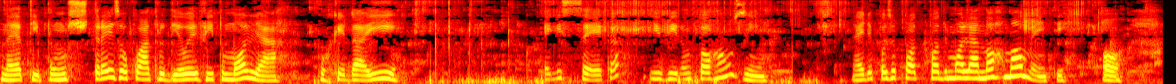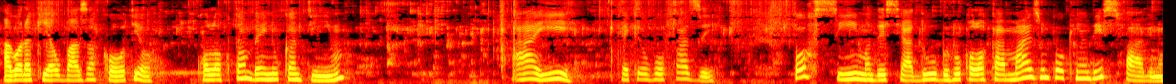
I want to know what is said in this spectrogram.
né? Tipo uns três ou quatro dias eu evito molhar, porque daí ele seca e vira um torrãozinho. Depois eu pode, pode molhar normalmente. Ó, agora aqui é o basacote, ó. Coloco também no cantinho. Aí, o que é que eu vou fazer? Por cima desse adubo, eu vou colocar mais um pouquinho de esfagno.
